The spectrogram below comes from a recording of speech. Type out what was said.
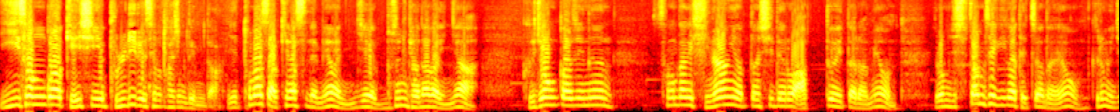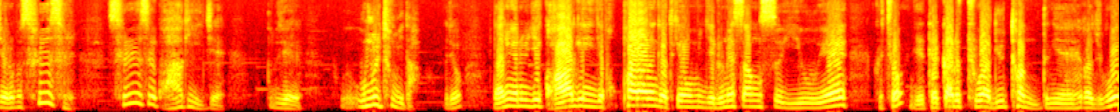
이성과 계시의 분리를 생각하시면 됩니다. 이 토마스 아퀴나스 되면 이제 무슨 변화가 있냐? 그 전까지는 상당히 신앙의 어떤 시대로 압도해 있다라면 여러분 이제 13세기가 됐잖아요. 그러면 이제 여러분 슬슬 슬슬 과학이 이제 이제 우물틉니다. 그죠? 나중에 여러분 이 과학이 이제 폭발하는 게 어떻게 보면 이제 르네상스 이후에 그쵸? 이제 데카르트와 뉴턴 등에 해가지고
